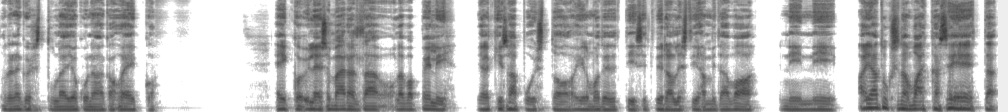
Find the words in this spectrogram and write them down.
Todennäköisesti tulee joku aika heikko, heikko yleisömäärältä oleva peli, vielä kisapuistoa, ilmoitettiin sitten virallisesti ihan mitä vaan, niin, niin ajatuksena vaikka se, että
